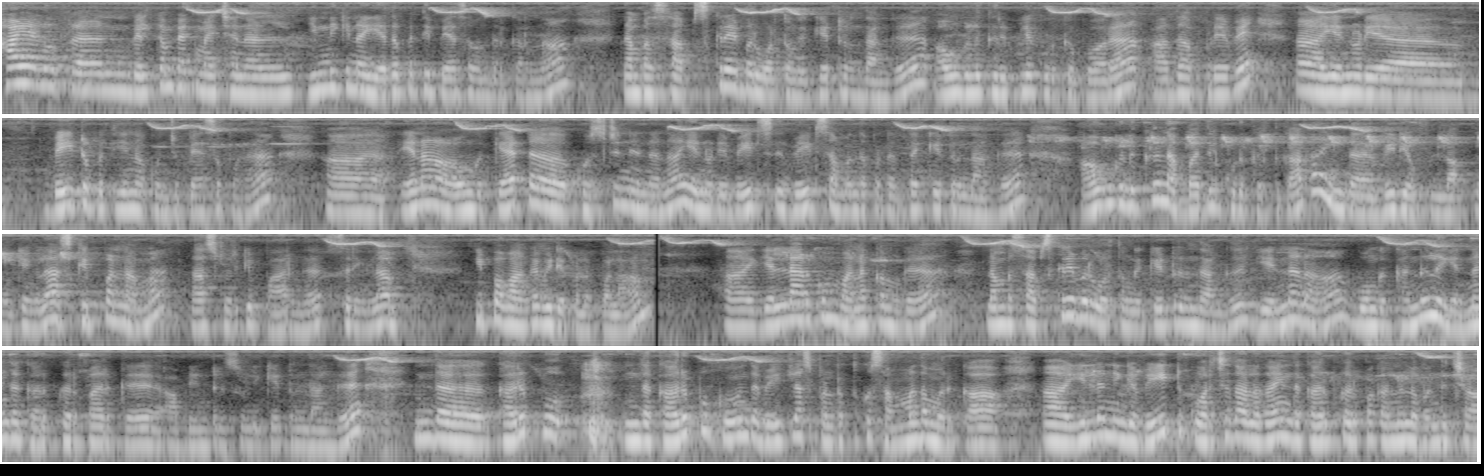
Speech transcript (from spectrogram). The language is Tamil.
Hi hello friend welcome back my channel இன்றைக்கி நான் எதை பற்றி பேச வந்திருக்கிறேன்னா நம்ம சப்ஸ்கிரைபர் ஒருத்தவங்க கேட்டிருந்தாங்க. அவங்களுக்கு ரிப்ளை கொடுக்க போகிறேன் அது அப்படியே என்னுடைய வெயிட்டை பற்றியும் நான் கொஞ்சம் பேச போகிறேன் ஏன்னா அவங்க கேட்ட கொஸ்டின் என்னென்னா என்னுடைய வெயிட்ஸ் வெயிட் சம்மந்தப்பட்டது தான் கேட்டிருந்தாங்க. அவங்களுக்கு நான் பதில் கொடுக்கறதுக்காக இந்த வீடியோ ஃபுல்லாக ஓகேங்களா ஸ்கிப் பண்ணாமல் லாஸ்ட் வரைக்கும் பாருங்கள் சரிங்களா? இப்போ வாங்க வீடியோக்குள்ளே போகலாம் எல்லாருக்கும் வணக்கம்ங்க. நம்ம சப்ஸ்கிரைபர் ஒருத்தவங்க கேட்டிருந்தாங்க என்னன்னா உங்கள் கண்ணில் என்னங்க கருப்பு கருப்பாக இருக்குது அப்படின்ட்டு சொல்லி கேட்டிருந்தாங்க. இந்த கருப்பு இந்த கருப்புக்கும் இந்த வெயிட் லாஸ் பண்ணுறதுக்கும் சம்மந்தம் இருக்கா? இல்லை நீங்கள் வெயிட் குறைச்சதால தான் இந்த கருப்பு கருப்பாக கண்ணில் வந்துச்சா?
